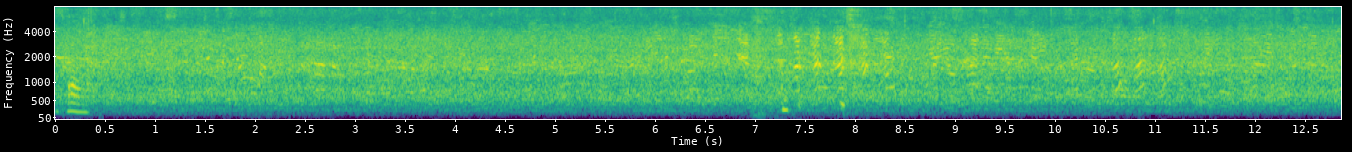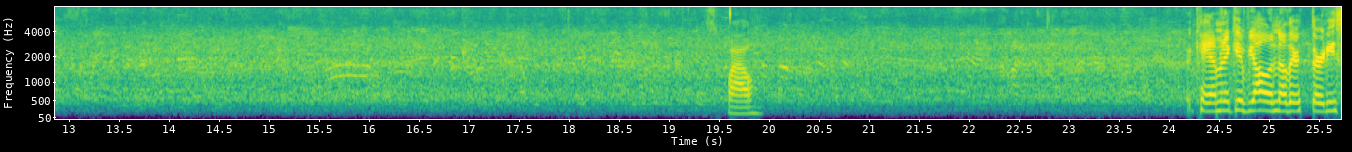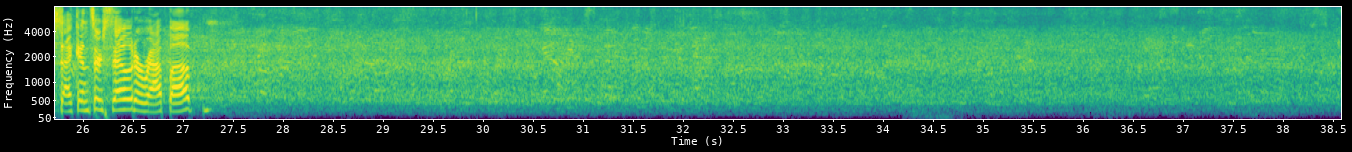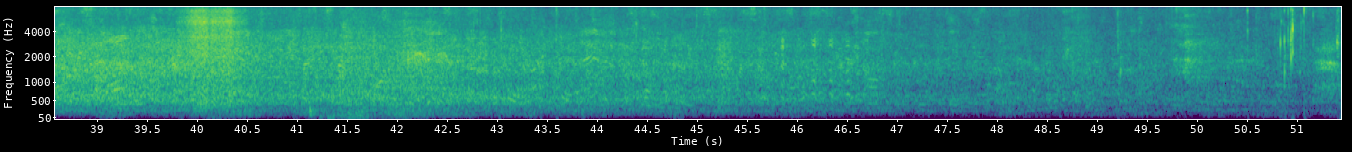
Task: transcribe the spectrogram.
Okay. Wow. Okay, I'm going to give y'all another 30 seconds or so to wrap up.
